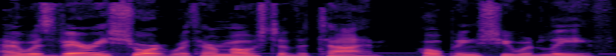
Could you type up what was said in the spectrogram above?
I was very short with her most of the time, hoping she would leave.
